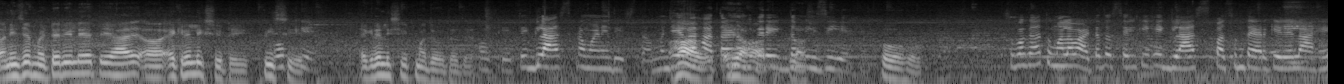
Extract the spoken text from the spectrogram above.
आणि जे मटेरियल आहे ते आहे एक्रेलिक शीट आहे पी सी एक्रेलिक शीटमध्ये होतं ते. ओके ते ग्लास प्रमाणे दिसतं. म्हणजे हाताळणं वगैरे एकदम. इझी आहे. हो हो. सो बघा तुम्हाला वाटत असेल की हे ग्लासपासून तयार केलेलं आहे.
